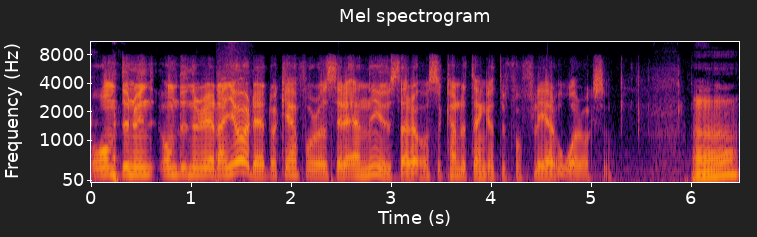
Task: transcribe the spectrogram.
Och om du, nu, om du nu redan gör det, då kan jag få dig att se det ännu ljusare och så kan du tänka att du får fler år också. Mm.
